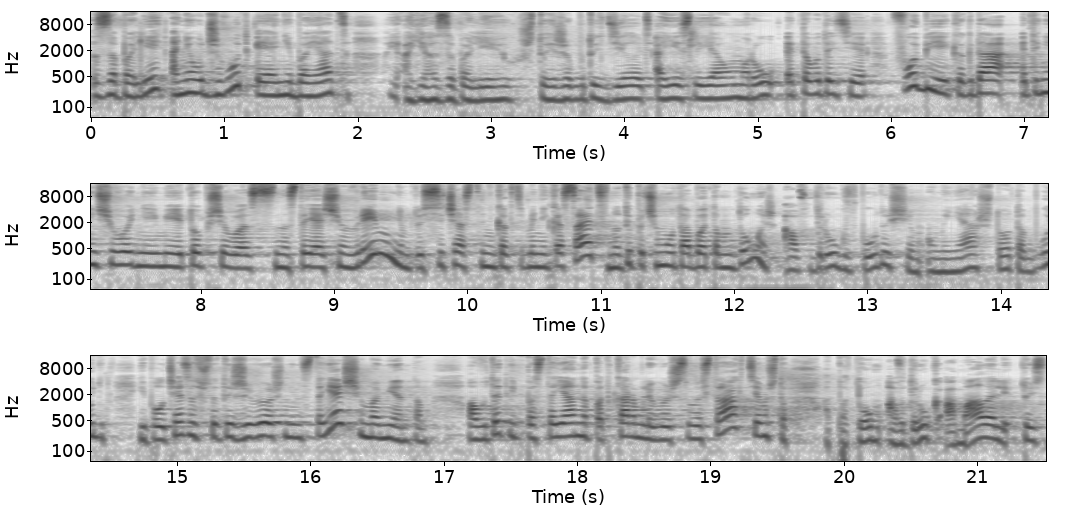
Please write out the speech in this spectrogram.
заболеть, они вот живут и они боятся, «Ай, а я заболею, что я же буду делать, а если я умру? Это вот эти фобии, когда это ничего не имеет общего с настоящим временем, то есть сейчас это никак тебя не касается, но ты почему-то об этом думаешь, а вдруг в будущем у меня что-то будет. И получается, что ты живешь не настоящим моментом, а вот это постоянно подкармливаешь свой страх тем, что а потом, а вдруг, а мало ли. То есть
